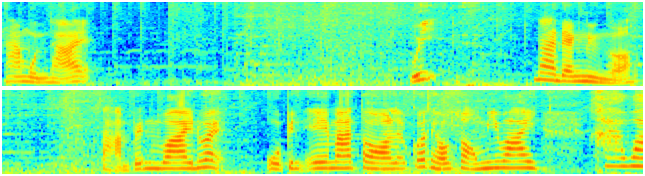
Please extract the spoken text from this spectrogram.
ห้าหมุนท้าย อุ๊ยหน้าแดงหนึ่งเหรอสามเป็น Y ด้วยโอ้เป็น A มาต่อแล้วก็แถว2มี Y ค่าว่า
